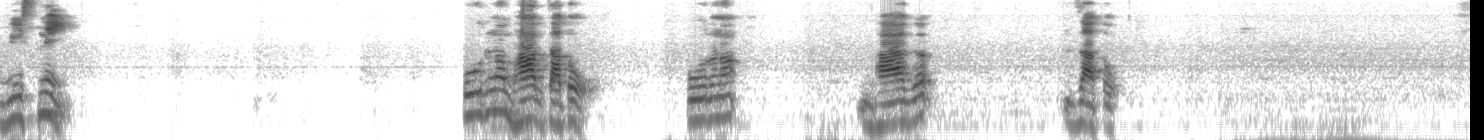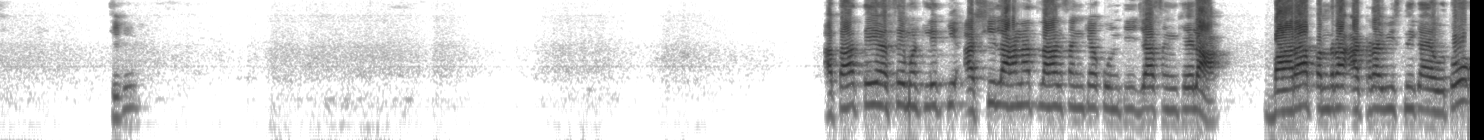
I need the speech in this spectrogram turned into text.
वीसने पूर्ण भाग जातो. पूर्ण भाग जातो. ठीक आहे? आता ते असे म्हटले की अशी लहानात लहान संख्या कोणती? ज्या संख्येला बारा पंधरा अठरा वीसने काय होतो?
